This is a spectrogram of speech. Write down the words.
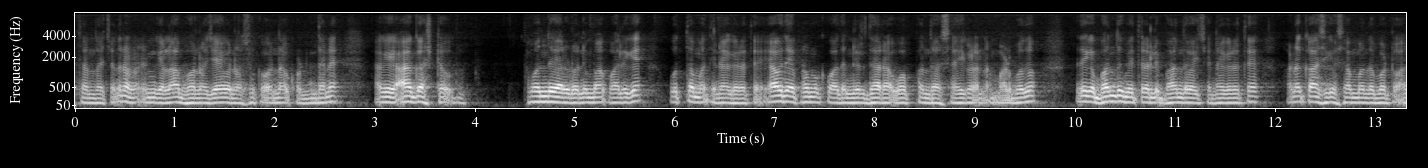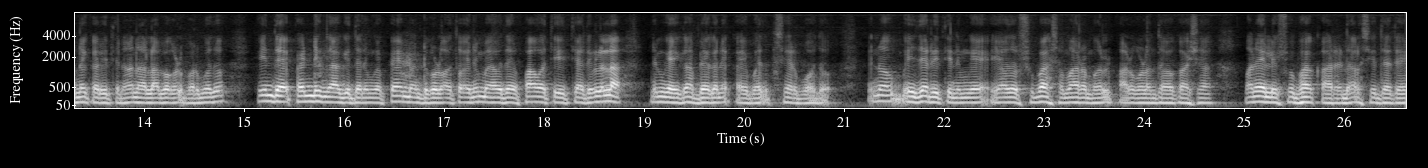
ಸ್ಥಾನದ ಚಂದ್ರನು ನಿಮಗೆ ಲಾಭವನ್ನು, ಜಯವನ್ನು, ಸುಖವನ್ನು ಕೊಟ್ಟಿದ್ದಾನೆ. ಹಾಗೆ ಆಗಸ್ಟ್ ಒಂದು, ಎರಡು ನಿಮ್ಮ ಪಾಲಿಗೆ ಉತ್ತಮ ದಿನ ಆಗಿರುತ್ತೆ. ಯಾವುದೇ ಪ್ರಮುಖವಾದ ನಿರ್ಧಾರ, ಒಪ್ಪಂದ, ಸಹಿಗಳನ್ನು ಮಾಡ್ಬೋದು. ಜೊತೆಗೆ ಬಂಧು ಮಿತ್ರರಲ್ಲಿ ಬಾಂಧವ್ಯ ಚೆನ್ನಾಗಿರುತ್ತೆ. ಹಣಕಾಸಿಗೆ ಸಂಬಂಧಪಟ್ಟು ಅನೇಕ ರೀತಿ ನಾನಾ ಲಾಭಗಳು ಬರ್ಬೋದು. ಹಿಂದೆ ಪೆಂಡಿಂಗ್ ಆಗಿದ್ದ ನಿಮಗೆ ಪೇಮೆಂಟ್ಗಳು ಅಥವಾ ನಿಮ್ಮ ಯಾವುದೇ ಪಾವತಿ ಇತ್ಯಾದಿಗಳೆಲ್ಲ ನಿಮಗೆ ಈಗ ಬೇಗನೆ ಕೈ ಸೇರ್ಬೋದು. ಇನ್ನು ಇದೇ ರೀತಿ ನಿಮಗೆ ಯಾವುದಾದ್ರು ಶುಭ ಸಮಾರಂಭಗಳಲ್ಲಿ ಪಾಲ್ಗೊಳ್ಳುವಂಥ ಅವಕಾಶ, ಮನೆಯಲ್ಲಿ ಶುಭ ಕಾರ್ಯದ ಸಿದ್ಧತೆ,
